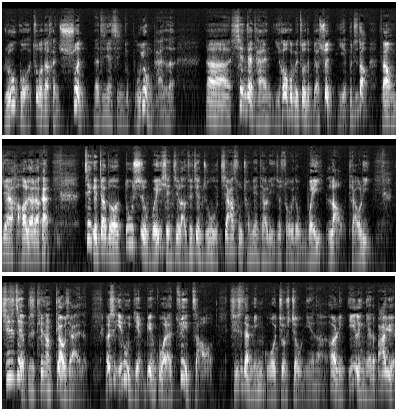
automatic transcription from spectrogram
如果做得很顺，那这件事情就不用谈了。那现在谈，以后会不会做得比较顺，也不知道。反正我们今天好好聊聊看，这个叫做《都市危险及老旧建筑物加速重建条例》，就所谓的“危老条例”。其实这也不是天上掉下来的，而是一路演变过来。最早其实，在民国九十九年啊，二零一零年的八月，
